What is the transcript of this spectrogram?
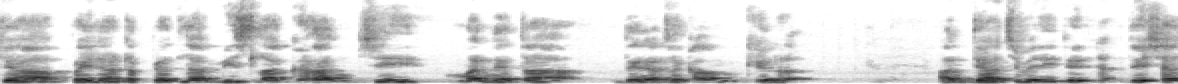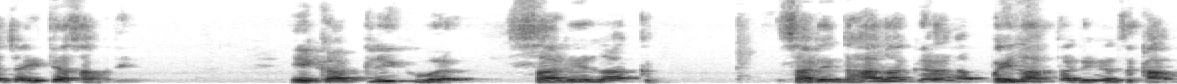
त्या पहिल्या टप्प्यातल्या वीस लाख घरांची मान्यता देण्याचं काम केलं. आणि त्याच वेळी देशा- देशाच्या इतिहासामध्ये एका क्लिकवर साडे लाख साडे दहा लाख घरांना पहिला हप्ता देण्याचं काम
